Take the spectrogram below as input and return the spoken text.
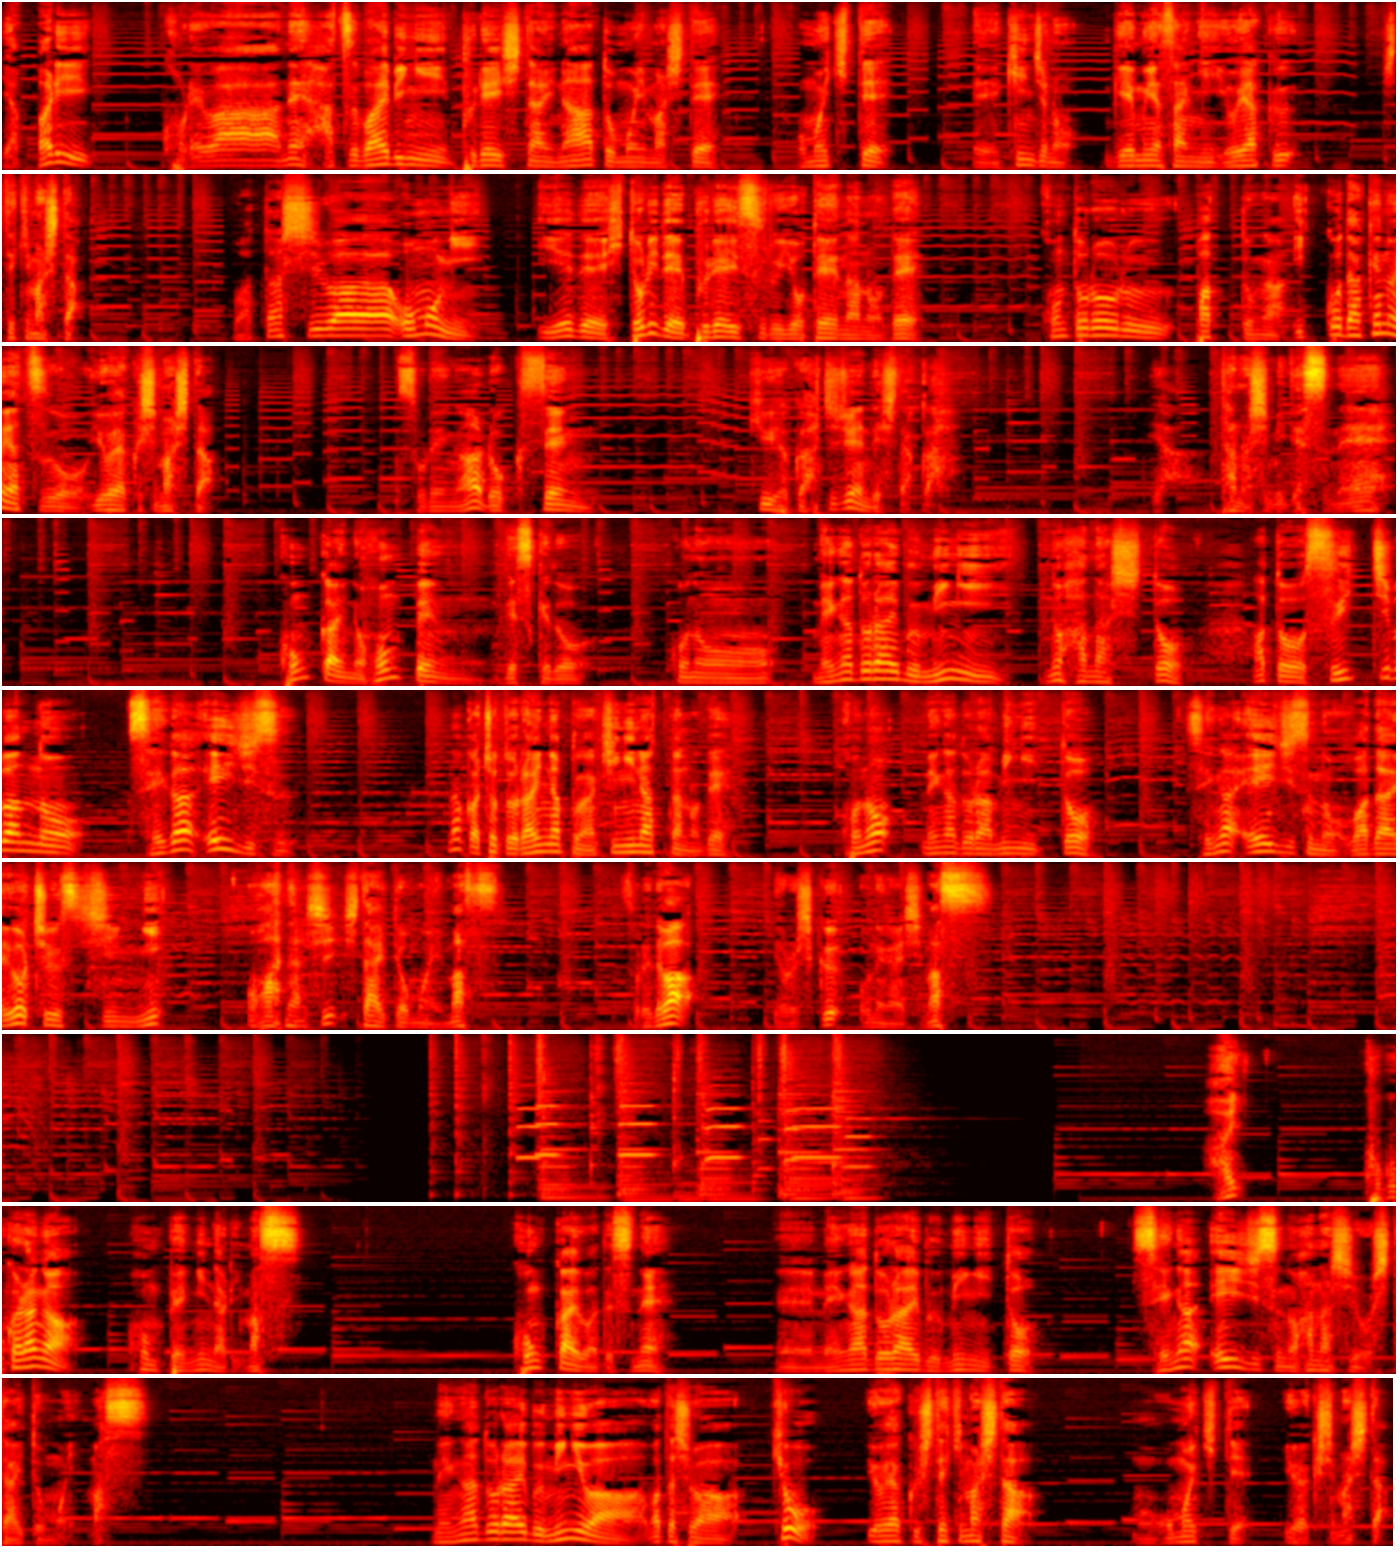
やっぱりこれはね、発売日にプレイしたいなと思いまして、思い切って、えー近所のゲーム屋さんに予約してきました。私は主に家で一人でプレイする予定なので、コントロールパッドが1個だけのやつを予約しました。それが6980円でしたか。いや、楽しみですね。今回の本編ですけど、このメガドライブミニの話と、あとスイッチ版のセガエイジスなんかちょっとラインナップが気になったので、このメガドラミニとセガエイジスの話題を中心にお話ししたいと思います。それでは、よろしくお願いします。はい。ここからが本編になります。今回はですね、えーメガドライブミニとセガエイジスの話をしたいと思います。メガドライブミニは私は今日予約してきました。もう思い切って予約しました。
